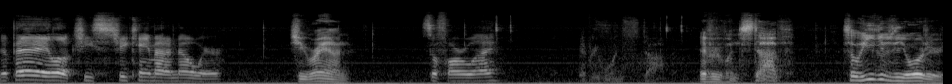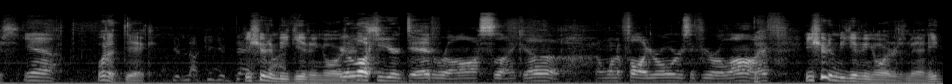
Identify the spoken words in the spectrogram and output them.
Yep, Hey, look, she she came out of nowhere. She ran. So far away. Everyone stop. Everyone stop. So he gives the orders. Yeah. What a dick. You're lucky you're dead. He shouldn't be giving orders. You're lucky you're dead, Ross. Like, ugh. I want to follow your orders if you're alive. He shouldn't be giving orders, man. He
